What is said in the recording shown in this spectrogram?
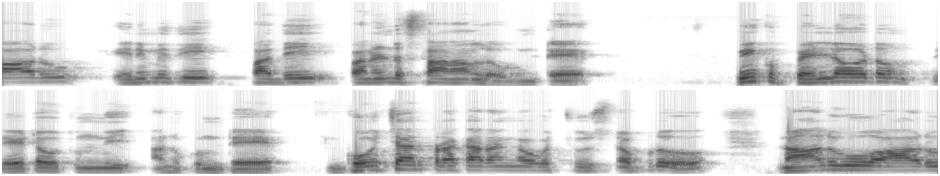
ఆరు ఎనిమిది పది పన్నెండు స్థానాల్లో ఉంటే మీకు పెళ్ళవడం లేట్ అవుతుంది అనుకుంటే గోచార్ ప్రకారంగా ఒక చూసినప్పుడు నాలుగు ఆరు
